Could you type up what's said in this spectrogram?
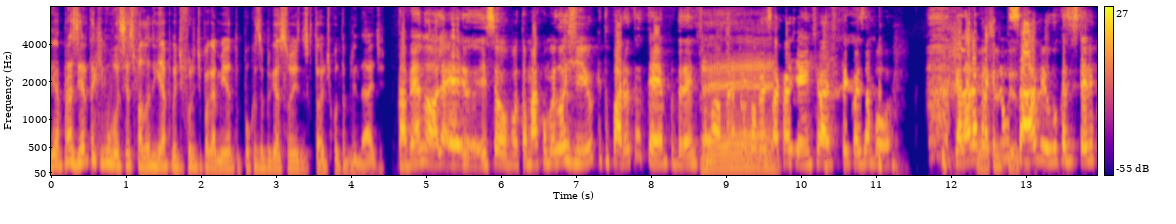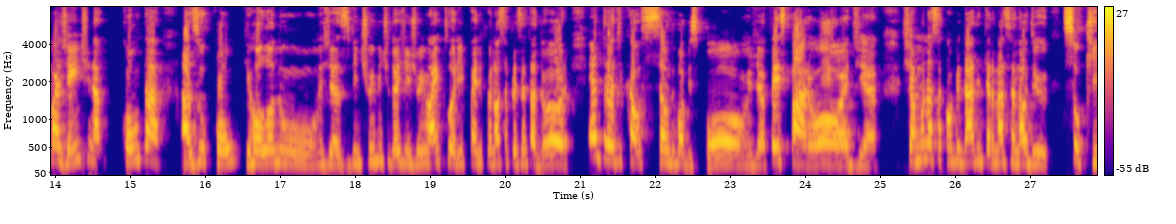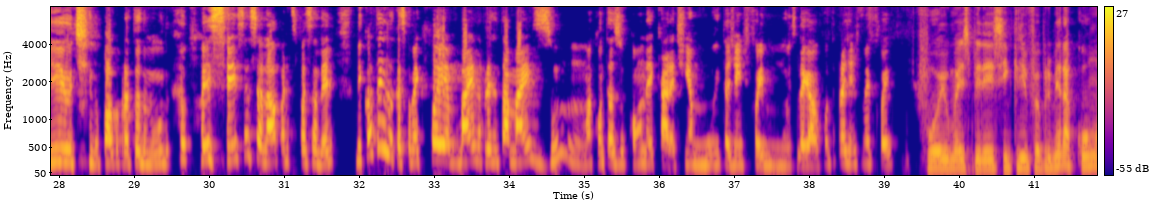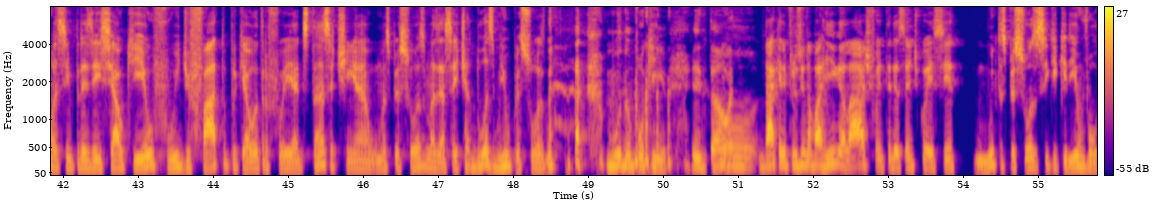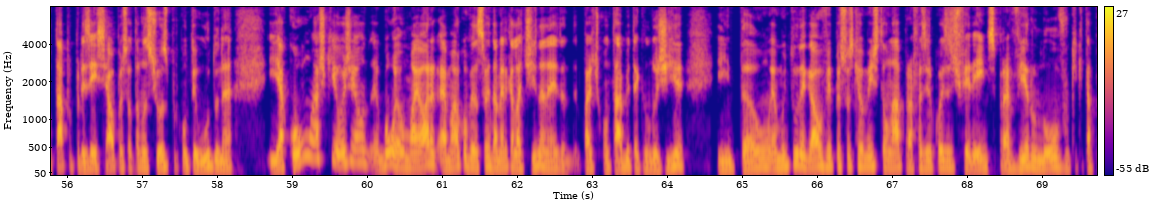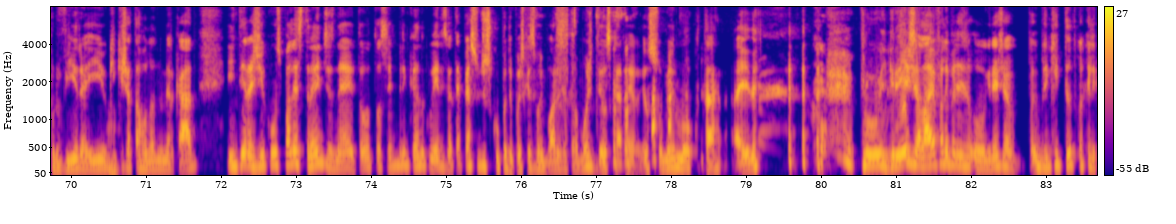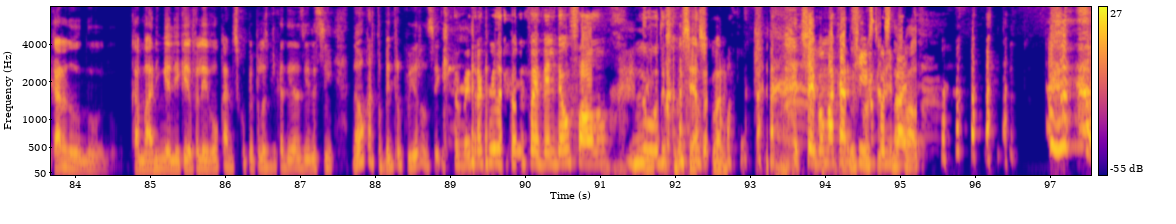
É prazer estar aqui com vocês falando em época de folha de pagamento, poucas obrigações no escritório de contabilidade. Tá vendo? Olha, é, isso eu vou tomar como elogio, que tu parou teu tempo durante uma é... hora para conversar com a gente. Eu acho que tem coisa boa. Galera, para quem não sabe, o Lucas esteve com a gente na conta Azulcom, que rolou no, nos dias 21 e 22 de junho lá em Floripa. Ele foi nosso apresentador, entrou de calção do Bob Esponja, fez paródia, chamou nossa convidada internacional de So Cute no palco para todo mundo. Foi sensacional a participação dele. Me conta aí, Lucas, como é que foi mais apresentar mais um, uma conta Azulcom, né? Cara, tinha muita gente, foi muito legal. Conta pra gente como é que foi. Foi uma experiência incrível. Foi a primeira com, assim, presencial que eu fui, de fato, porque a outra foi à distância tinha algumas pessoas, mas essa aí tinha duas mil pessoas, né? Muda um pouquinho. Então, dá aquele friozinho na barriga lá, acho que foi interessante conhecer muitas pessoas assim que queriam voltar para o presencial, o pessoal estava ansioso por conteúdo, né? E a Com, acho que hoje é, um, é bom, é o maior, é a maior convenção da América Latina, né? Da parte de contábil e tecnologia. Então é muito legal ver pessoas que realmente estão lá para fazer coisas diferentes, para ver o novo, o que está por vir aí, o que, que já está rolando no mercado, e interagir com os palestrantes, né? Então eu tô sempre brincando com eles. Eu até peço desculpa depois que eles vão embora, dizer, pelo amor de Deus, cara, eu, eu sou meio louco, tá? Aí pro igreja lá, eu falei pra ele, o igreja, eu brinquei tanto com aquele cara no, no camarim ali, que eu falei, ô, oh, cara, desculpa pelas brincadeiras. E ele assim, não, cara, tô bem tranquilo, não sei o que. Tô bem tranquilo. E quando foi ver, ele deu um follow no... Do processo agora. Chegou uma cartinha por debaixo.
